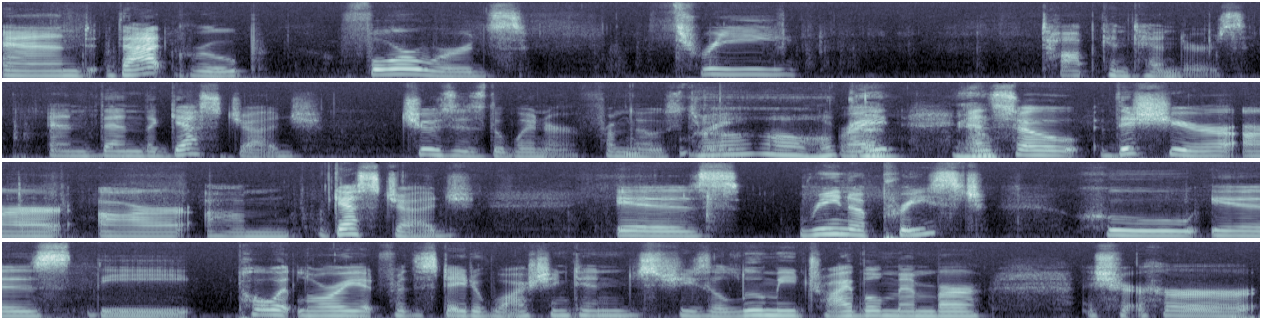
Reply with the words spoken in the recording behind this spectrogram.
and that group forwards three top contenders, and then the guest judge chooses the winner from those three. Oh, okay. Right, Yeah. and so this year our our um, guest judge is Rena Priest, who is the poet laureate for the state of Washington. She's a Lummi tribal member. Her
